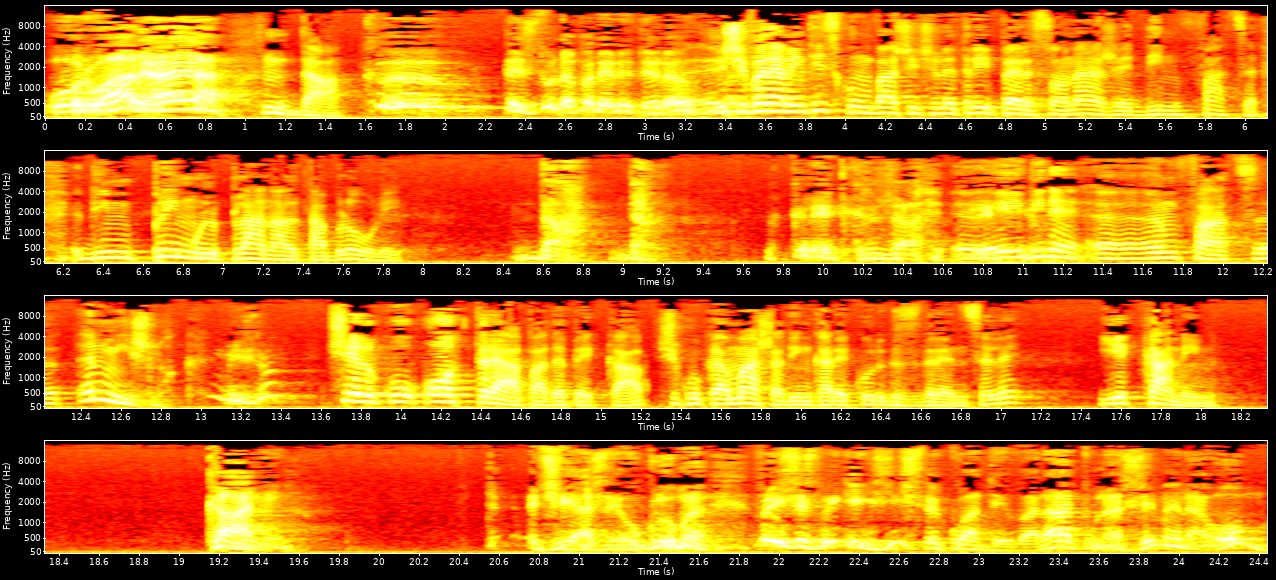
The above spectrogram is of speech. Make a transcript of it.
Oroarea aia? Da. Că destul de părere de rău. Și vă reamintiți cumva și cele trei personaje din față, din primul plan al tabloului? Da, da. Cred că da. Ei bine, în față, în mijloc. Mijloc? Cel cu o treapă de pe cap și cu cămașa din care curg zdrențele e Canin. Canin. Ce asta e o glumă? Vrei să spui că există cu adevărat un asemenea om?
